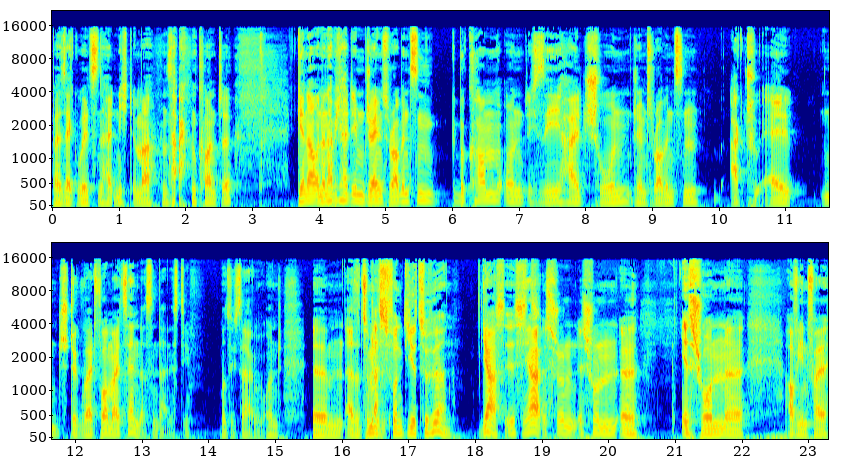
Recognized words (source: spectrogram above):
bei Zach Wilson halt nicht immer sagen konnte. Genau, und dann habe ich halt eben James Robinson bekommen und ich sehe halt schon James Robinson aktuell ein Stück weit vor Miles Sanders in Dynasty, muss ich sagen. Und ähm, also zumindest das von dir zu hören. Ja, ist ja ist schon ist schon äh, ist schon äh, auf jeden Fall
